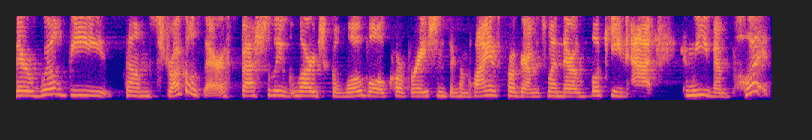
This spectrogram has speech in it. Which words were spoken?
there will be some struggles there, especially large global corporations and compliance programs when they're looking at can we even put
